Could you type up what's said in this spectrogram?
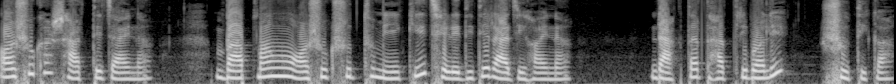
অসুখ আর সারতে চায় না। বাপ মাও অসুখ শুদ্ধ মেয়েকে ছেড়ে দিতে রাজি হয় না। ডাক্তার ধাত্রী বলে, সুতিকা।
